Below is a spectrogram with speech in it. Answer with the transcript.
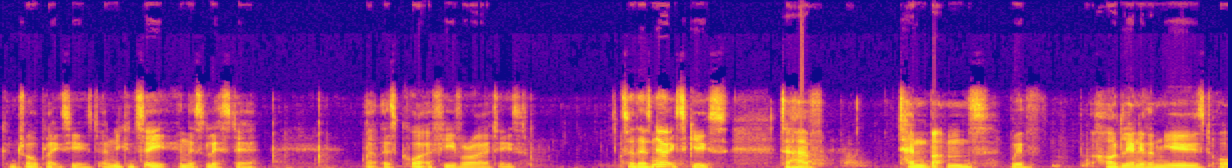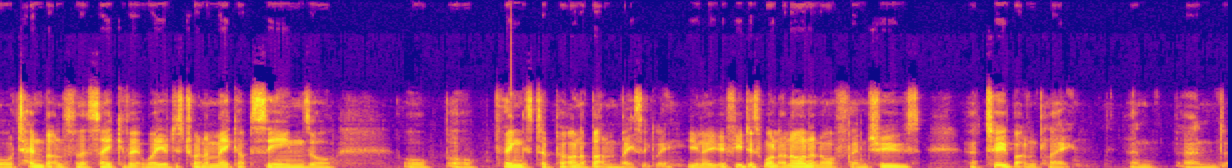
control plates used. And you can see in this list here that there's quite a few varieties. So there's no excuse to have 10 buttons with hardly any of them used or 10 buttons for the sake of it where you're just trying to make up scenes or or or things to put on a button basically. You know if you just want an on and off then choose a two button plate and and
